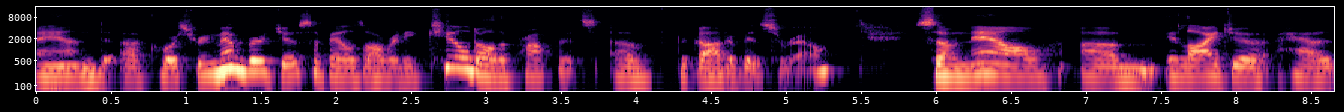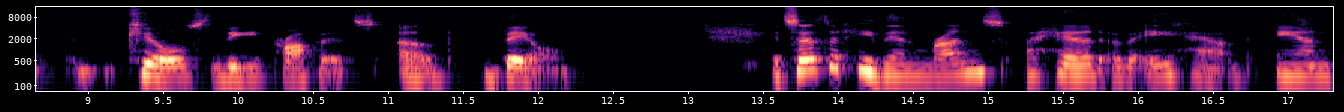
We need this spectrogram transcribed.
And of course, remember, Jezebel's already killed all the prophets of the God of Israel. So now um, Elijah has, kills the prophets of Baal. It says that he then runs ahead of Ahab. And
